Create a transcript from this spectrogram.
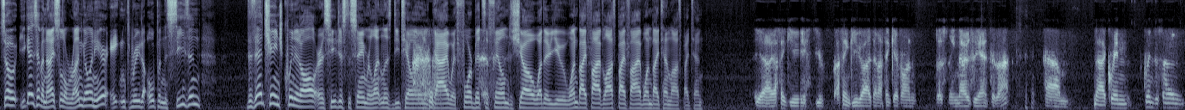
So you guys have a nice little run going here, eight and three to open the season. Does that change Quinn at all, or is he just the same relentless, detail-oriented guy with four bits of film to show whether you won by five, lost by five, won by ten, lost by ten? Yeah, I think you, you, I think you guys, and I think everyone listening knows the answer to that. um, no, Quinn, Quinn's the same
